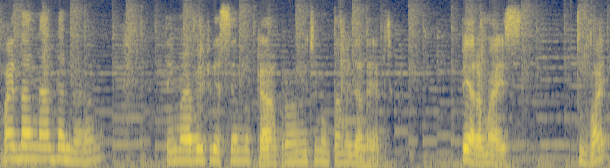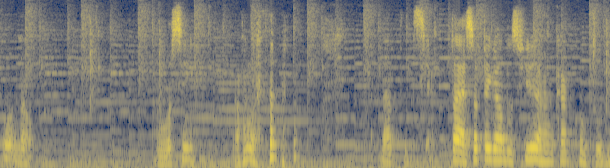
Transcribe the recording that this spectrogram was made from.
Vai dar nada não. Tem uma árvore crescendo no carro, provavelmente não tá mais elétrico. Pera, mas... Tu vai ou não? Vou sim. Vamos lá. Dá tudo certo. Tá, é só pegar um dos fios e arrancar com tudo.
